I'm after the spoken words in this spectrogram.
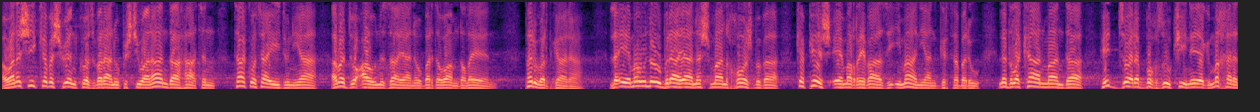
ئەوانەشی کە بە شوێن کۆچبەران و پشتیواناندا هاتن تا کۆتایی دنیا ئەمە دوعا و نزایانە و بەردەوام دەڵێن پەروەردگارە لە ئێمە و لەو برایە نەشمان خۆش ببە کە پێش ئێمە ڕێبازی ئیمانیان گرتە بەر و لە دڵەکانماندا هیچ جۆرە بغز و کینەیەک مەخەرە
